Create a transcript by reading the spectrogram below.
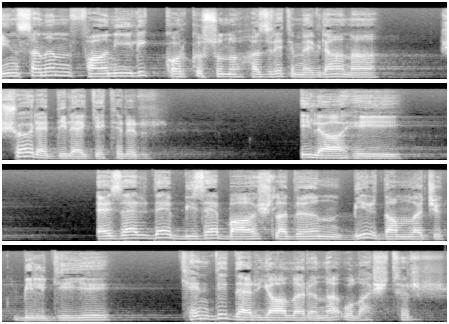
İnsanın fanilik korkusunu Hazreti Mevlana şöyle dile getirir. İlahi, ezelde bize bağışladığın bir damlacık bilgiyi, kendi deryalarına ulaştır.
